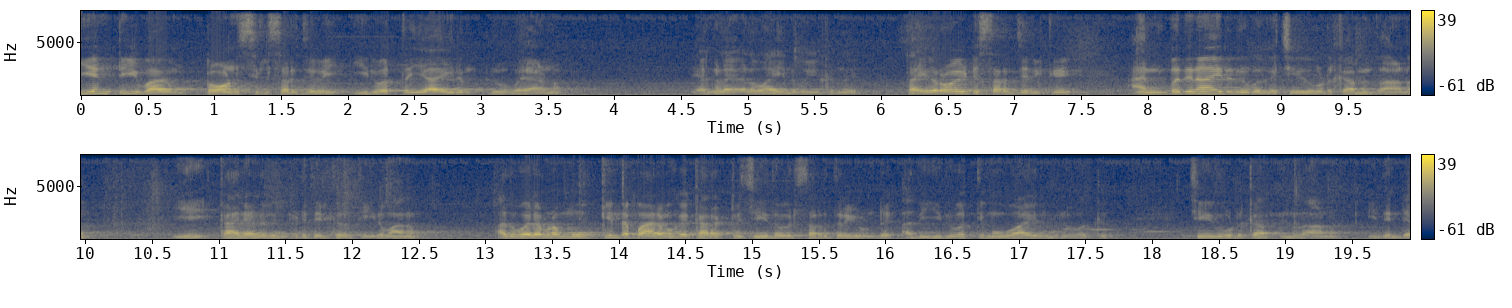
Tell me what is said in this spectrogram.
ഇ എൻ ടി വിഭാഗം ടോൺസിൽ സർജറി ഇരുപത്തയ്യായിരം രൂപയാണ് ഞങ്ങൾ ഇളവായി അനുഭവിക്കുന്നത്. തൈറോയിഡ് സർജറിക്ക് അൻപതിനായിരം രൂപയ്ക്ക് ചെയ്തു കൊടുക്കാമെന്നതാണ് ഈ കാലയളവിൽ എടുത്തിരിക്കുന്ന തീരുമാനം. അതുപോലെ നമ്മുടെ മൂക്കിന്റെ പാലമൊക്കെ കറക്റ്റ് ചെയ്ത ഒരു സർജറി ഉണ്ട് അത് ഇരുപത്തി മൂവായിരം രൂപക്ക് ചെയ്തു കൊടുക്കാം എന്നതാണ് ഇതിന്റെ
